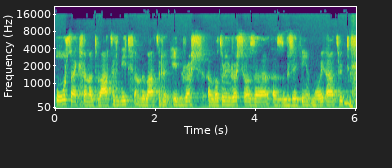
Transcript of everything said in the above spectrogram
oorzaak van het water niet, van de water in rush, uh, water in rush, zoals uh, als de verzekering het mooi uitdrukt.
